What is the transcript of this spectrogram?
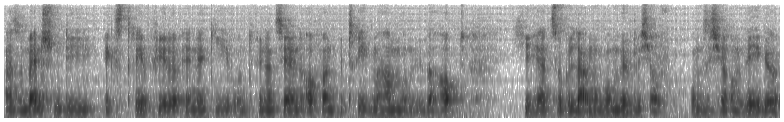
Also Menschen, die extrem viel Energie und finanziellen Aufwand betrieben haben, um überhaupt hierher zu gelangen, womöglich auf unsicherem Wege,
